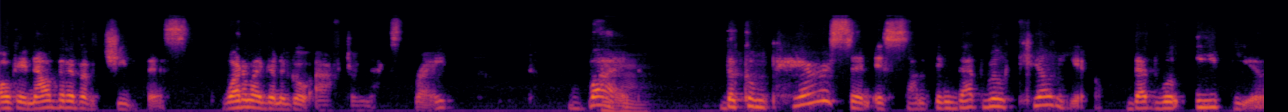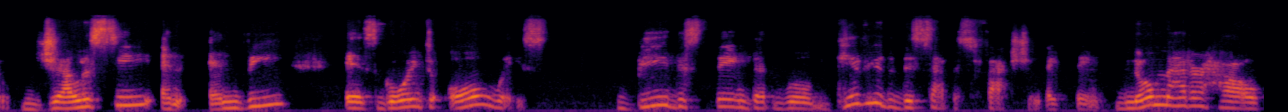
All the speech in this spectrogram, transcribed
okay now that i've achieved this what am i going to go after next right? But mm-hmm. the comparison is something that will kill you that will eat you. Jealousy and envy is going to always be this thing that will give you the dissatisfaction, I think, no matter how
